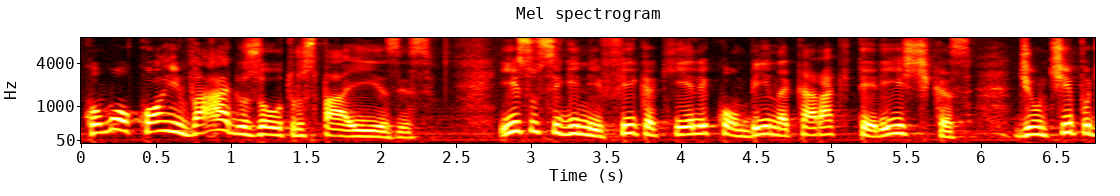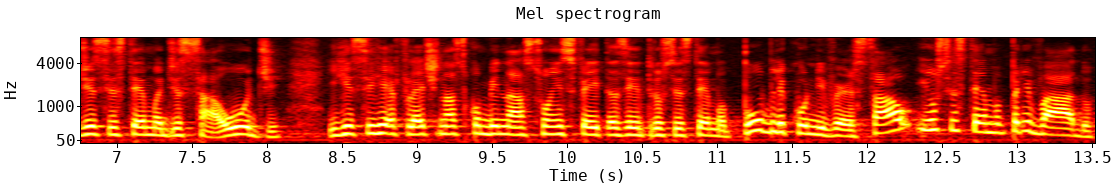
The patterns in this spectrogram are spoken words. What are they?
como ocorre em vários outros países. Isso significa que ele combina características de um tipo de sistema de saúde e que se reflete nas combinações feitas entre o sistema público universal e o sistema privado,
